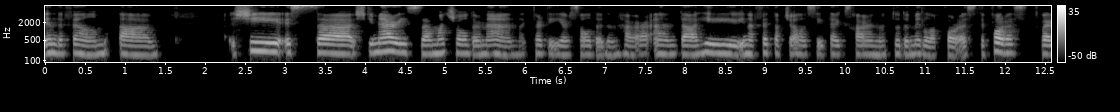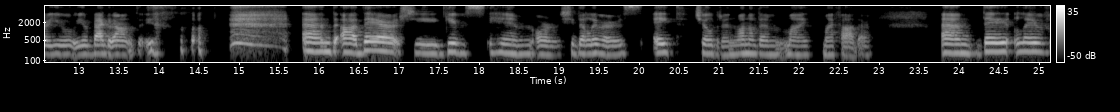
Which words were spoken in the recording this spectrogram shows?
in the film um, she is uh, she marries a much older man like 30 years older than her and uh, he in a fit of jealousy takes her into the middle of forest the forest where you your background and uh, there she gives him or she delivers eight children one of them my my father. And they live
